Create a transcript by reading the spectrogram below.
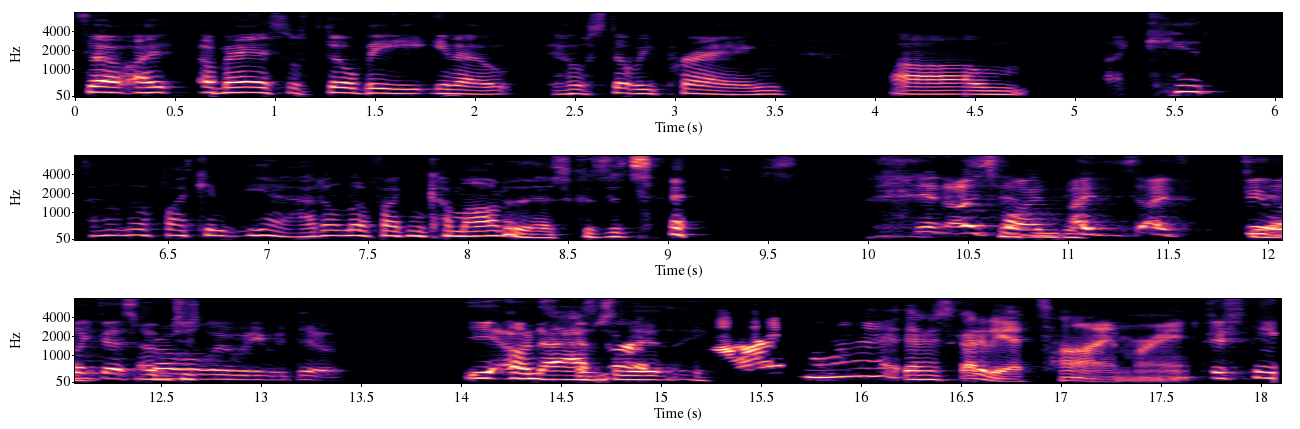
so I Emmaus will still be, you know, he'll still be praying. Um, I can't. I don't know if I can. Yeah, I don't know if I can come out of this because it's. Yeah, no, it's fine. I, I feel Yeah, like that's probably just- what he would do. yeah. Oh no, absolutely. Time on it? There's got to be a time, right? 15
